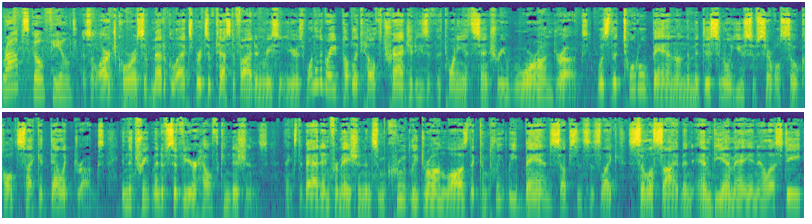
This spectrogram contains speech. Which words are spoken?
Rob Schofield. As a large chorus of medical experts have testified in recent years, one of the great public health tragedies of the 20th century war on drugs was the total ban on the medicinal use of several so called psychedelic drugs in the treatment of severe health conditions. Thanks to bad information and some crudely drawn laws that completely banned substances like psilocybin, MDMA, and LSD,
